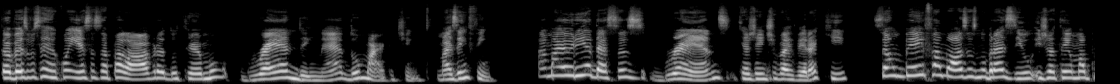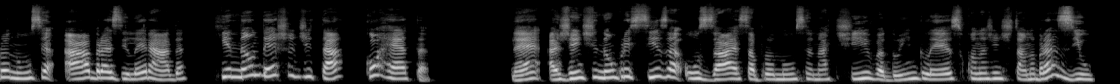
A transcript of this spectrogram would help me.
Talvez você reconheça essa palavra do termo branding, né, do marketing. Mas enfim, a maioria dessas brands que a gente vai ver aqui são bem famosas no Brasil e já tem uma pronúncia abrasileirada que não deixa de estar tá correta. Né? A gente não precisa usar essa pronúncia nativa do inglês quando a gente está no Brasil,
